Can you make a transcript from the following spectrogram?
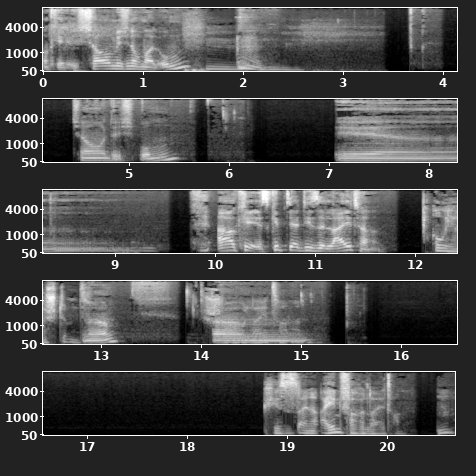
Okay, ich schaue mich nochmal um. Schau dich um. Äh... Ah, okay, es gibt ja diese Leiter. Oh ja, stimmt. Ne? Schau Ähm, Leiter an. Okay, es ist eine einfache Leiter. Hm?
